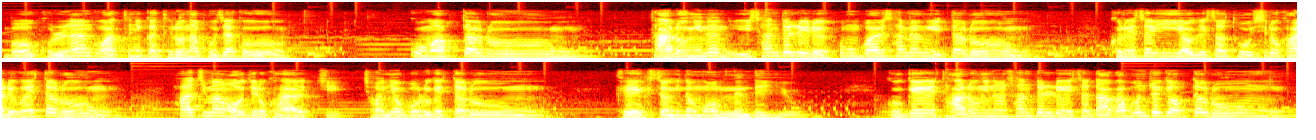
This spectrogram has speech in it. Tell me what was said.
뭐 곤란한 것 같으니까 드러나 보자고. 고맙다룽. 다롱이는 이 산들리를 홍보할 사명이 있다룽. 그래서 이 역에서 도시로 가려고 했다룽. 하지만 어디로 가야 할지 전혀 모르겠다룽. 계획성이 너무 없는데요. 그게 다롱이는 산들리에서 나가본 적이 없다룽.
